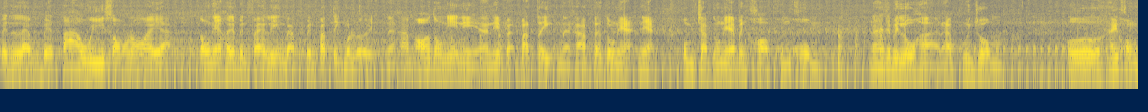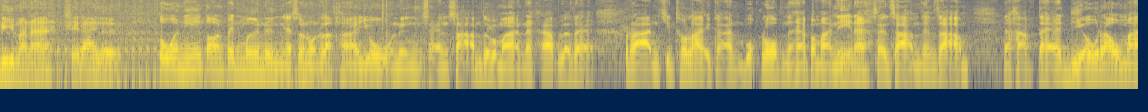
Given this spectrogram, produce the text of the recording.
เป็นแลมเบต้า V 200อะ ตรงนี้เขาจะเป็นแฟริงแบบเป็นพลาสติกหมดเลยนะครับอ๋อตรงนี้นี่อันนี้พลาสติกนะครับแต่ตรงนี้เนี่ยผมจับตรงนี้เป็นขอบคมๆน่าจะเป็นโลหะนะครับคุณผู้ชมเออให้ของดีมานะ ใช้ได้เลย ตัวนี้ตอนเป็นมือหนึ่งเนี่ยสนนราคาอยู่1นึ่งแสนสามโดยประมาณนะครับ แล้วแต่ร้านคิดเท่าไหร่การบวกลบนะฮะประมาณนี้นะแสนสามแสนสามนะครับแต่เดี๋ยวเรามา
